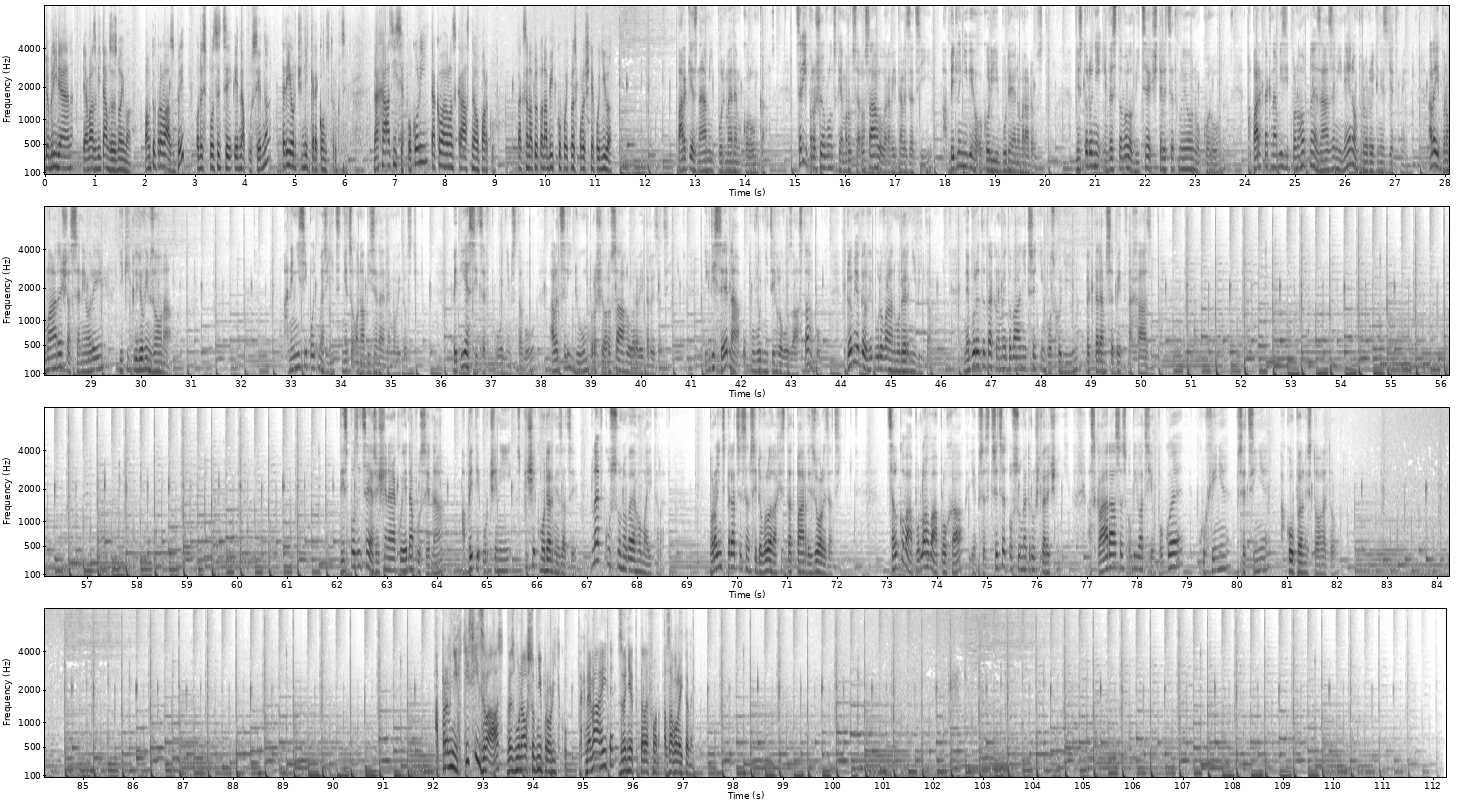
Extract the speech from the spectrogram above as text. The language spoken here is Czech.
Dobrý den, já vás vítám ze Znojma. Mám tu pro vás byt o dispozici 1 plus 1, který je určený k rekonstrukci. Nachází se v okolí takového krásného parku. Tak se na tuto nabídku pojďme společně podívat. Park je známý pod jménem Kolonka. Celý prošel v loňském roce rozsáhlou revitalizací a bydlení v jeho okolí bude jenom radost. Město do něj investovalo více jak 40 milionů korun a park tak nabízí plnohodné zázemí nejenom pro rodiny s dětmi, ale i pro mládež a seniory díky klidovým zónám. A nyní si pojďme říct něco o nabízené nemovitosti. Byt je sice v původním stavu, ale celý dům prošel rozsáhlou revitalizací. I když se jedná o původní cihlovou zástavbu, v domě byl vybudován moderní výtah. Nebudete tak limitováni třetím poschodím, ve kterém se byt nachází. Dispozice je řešena jako 1 plus 1 a byt je určený spíše k modernizaci, dle vkusu nového majitele. Pro inspiraci jsem si dovolil nachystat pár vizualizací. Celková podlahová plocha je přes 38 metrů čtverečních a skládá se z obývacího pokoje, kuchyně, předsíně a koupelny s toaletou. A prvních tisíc z vás vezmu na osobní prohlídku. Tak neváhejte, zvedněte telefon a zavolejte mi.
